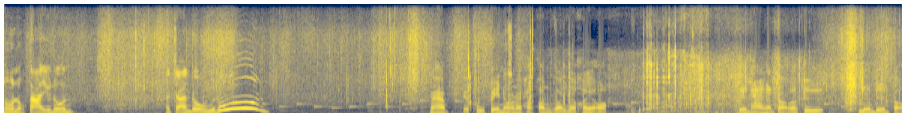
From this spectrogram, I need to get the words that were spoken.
นู่นหลงตาอยู่นู่น อาจารย์โด่งอยู่นู่นนะครับเดี๋ยวผูกเปนอนหน่อยพักผ่อนก่อนแล้วค่อยออก เดินทางกันต่อก็คือ เริ่มเดินต่อ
